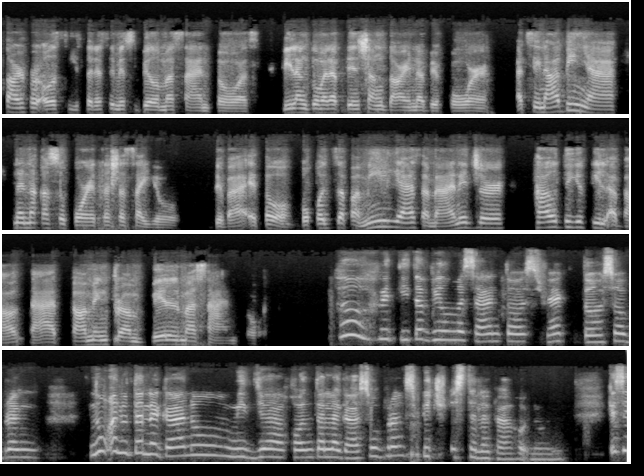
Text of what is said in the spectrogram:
Star for All Season na si Miss Vilma Santos bilang gumanap din siyang Darna before. At sinabi niya na nakasuporta siya sa'yo. 'Di ba? Ito, bukod sa pamilya, sa manager, how do you feel about that coming from Vilma Santos? Oh, with Tita Vilma Santos, recto, sobrang, nung ano talaga, nung media con talaga, sobrang speechless talaga ako noon. Kasi,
